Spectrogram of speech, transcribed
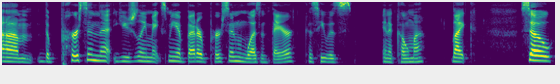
Um, the person that usually makes me a better person wasn't there because he was in a coma. Like, so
